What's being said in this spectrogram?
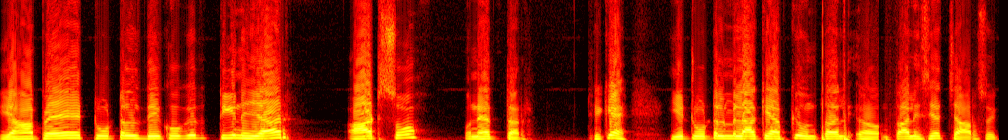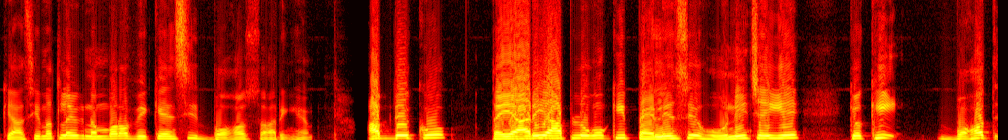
यहाँ पे टोटल देखोगे तो तीन हज़ार आठ सौ उनहत्तर। ठीक है? ये टोटल मिला के आपके उनतालीस या चार सौ इक्यासी मतलब एक नंबर ऑफ़ वैकेंसी बहुत सारी हैं। अब देखो, तैयारी आप लोगों की पहले से होनी चाहिए, क्योंकि बहुत,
